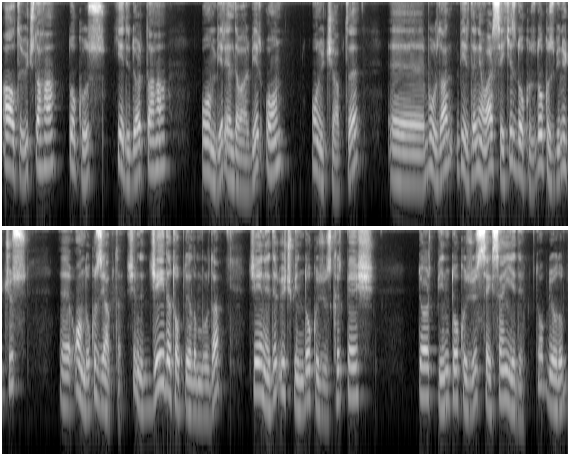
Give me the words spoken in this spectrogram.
6 3 daha 9 7 4 daha 11 elde var 1 10 13 yaptı. Ee, buradan bir de ne var? 8 9 9300 e, 19 yaptı. Şimdi C'yi de toplayalım burada. C nedir? 3945 4987 toplayalım.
